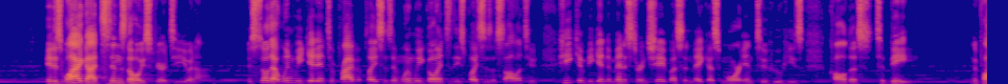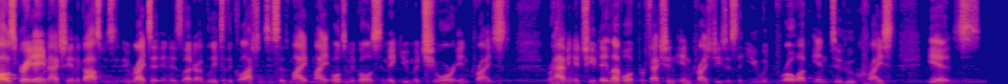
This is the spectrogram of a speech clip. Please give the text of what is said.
It is why God sends the Holy Spirit to you and I. Is so that when we get into private places and when we go into these places of solitude, He can begin to minister and shape us and make us more into who He's called us to be. And Paul's great aim, actually, in the Gospels, he writes it in his letter, I believe, to the Colossians. He says, My, my ultimate goal is to make you mature in Christ, or having achieved a level of perfection in Christ Jesus, that you would grow up into who Christ is.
